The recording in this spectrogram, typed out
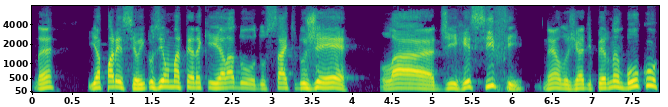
né? E apareceu, inclusive, uma matéria que é lá do, do site do GE, lá de Recife, né? O GE de Pernambuco,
